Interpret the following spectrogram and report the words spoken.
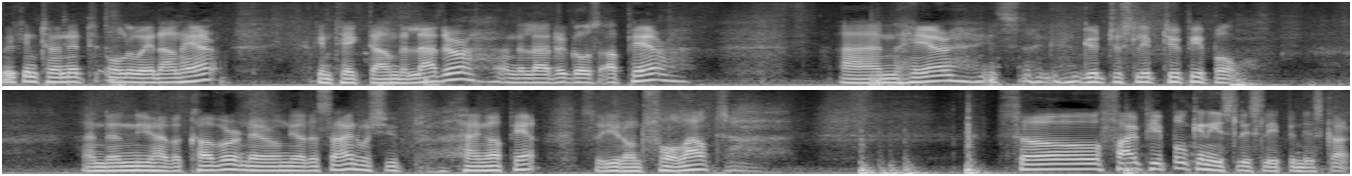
we can turn it all the way down here. You can take down the ladder and the ladder goes up here. And here it's good to sleep two people. And then you have a cover there on the other side which you hang up here so you don't fall out. So five people can easily sleep in this car.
